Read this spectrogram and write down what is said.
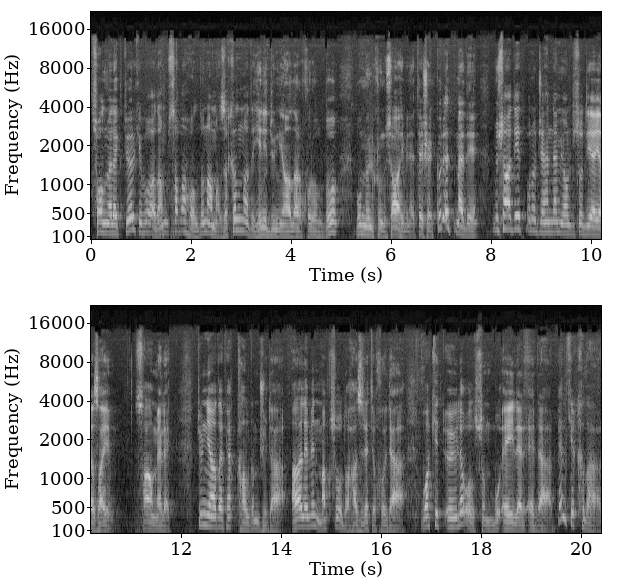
Sol melek diyor ki bu adam sabah oldu namazı kılmadı. Yeni dünyalar kuruldu. Bu mülkün sahibine teşekkür etmedi. Müsaade et bunu cehennem yolcusu diye yazayım. Sağ melek. Dünyada pek kaldım cüda. Alemin maksudu Hazreti Huda. Vakit öyle olsun bu eyler eda. Belki kılar,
